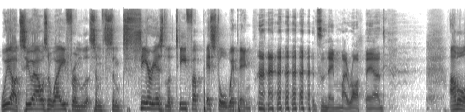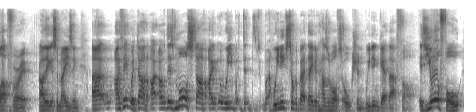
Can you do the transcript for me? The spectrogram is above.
We are two hours away from some some serious Latifah pistol whipping. That's the name of my rock band. I'm all up for it. I think it's amazing. Uh, I think we're done. I, oh, there's more stuff. I, we we need to talk about David Hasselhoff's auction. We didn't get that far. It's your fault.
